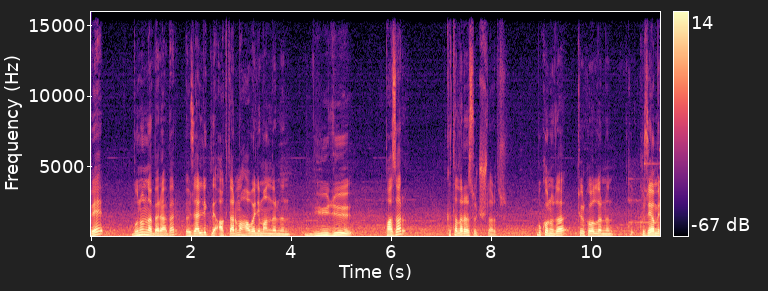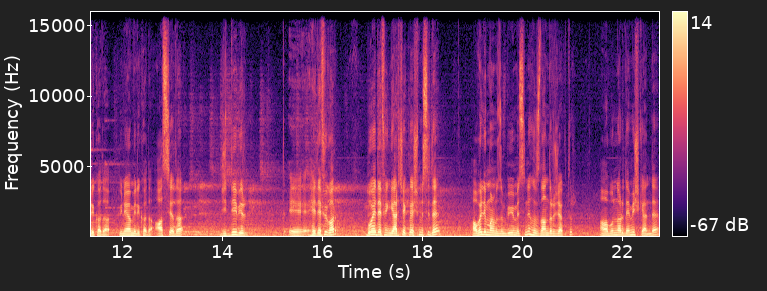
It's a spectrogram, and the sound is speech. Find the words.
Ve bununla beraber özellikle aktarma havalimanlarının büyüdüğü pazar kıtalar arası uçuşlardır. Bu konuda Türk Hava Kuzey Amerika'da, Güney Amerika'da, Asya'da ciddi bir e, hedefi var. Bu hedefin gerçekleşmesi de havalimanımızın büyümesini hızlandıracaktır. Ama bunları demişken de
